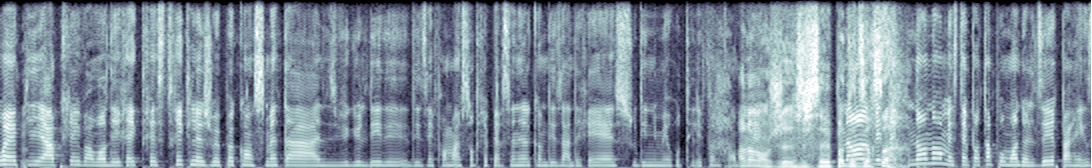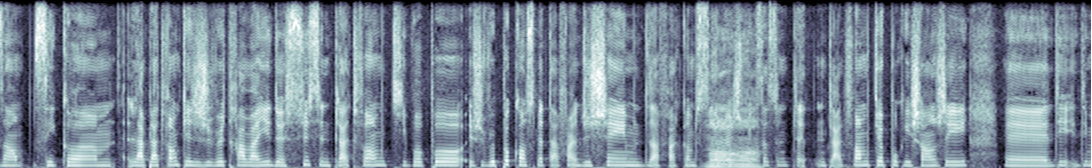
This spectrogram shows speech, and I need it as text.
Ouais, puis après, il va y avoir des règles très strictes. Là. Je veux pas qu'on se mette à divulguer des, des informations très personnelles comme des adresses ou des numéros de téléphone complets. Ah non, non, je, je savais pas non, de dire ça. Non, non, mais c'est important pour moi de le dire, par exemple. C'est comme la plateforme que je veux travailler dessus, c'est une plateforme qui va pas. Je veux pas qu'on se mette à faire du shame ou des affaires comme ça. Non. Je veux que ça soit une, pla- une plateforme que pour échanger euh, des, des,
